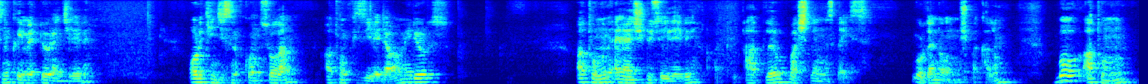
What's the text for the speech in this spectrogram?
Lisesi'nin kıymetli öğrencileri. 12. sınıf konusu olan atom fiziği ile devam ediyoruz. Atomun enerji düzeyleri adlı başlığımızdayız. Burada ne olmuş bakalım. Bu atomun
